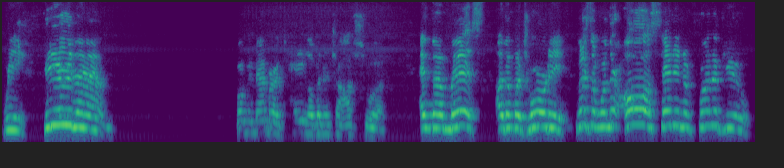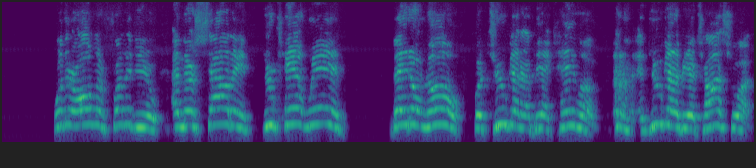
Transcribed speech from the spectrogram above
We fear them. But remember a Caleb and Joshua. In the midst of the majority, listen, when they're all standing in front of you, when they're all in front of you and they're shouting, you can't win. They don't know, but you got to be a Caleb and you got to be a Joshua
